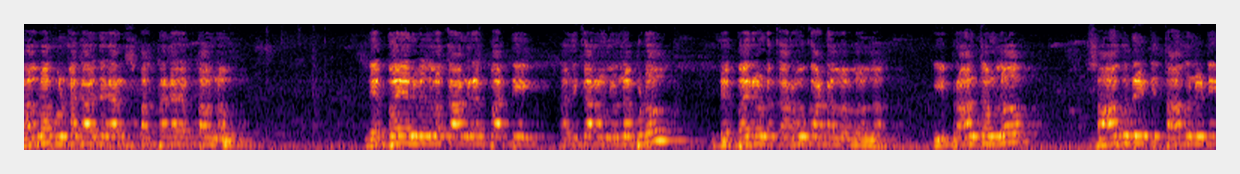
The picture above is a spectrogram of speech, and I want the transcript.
కల్వకుంట్ల కవిత గారికి స్పష్టంగా చెప్తా ఉన్నాం. డెబ్బై ఎనిమిదిలో కాంగ్రెస్ పార్టీ అధికారంలో ఉన్నప్పుడు డెబ్బై రెండు కరువు కాటాల ఈ ప్రాంతంలో సాగునీటి తాగునీటి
